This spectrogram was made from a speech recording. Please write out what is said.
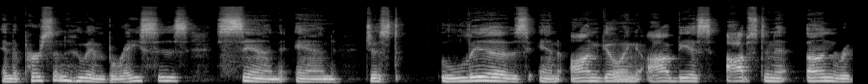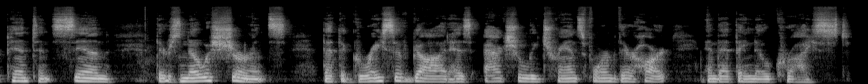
And the person who embraces sin and just lives in ongoing, obvious, obstinate, unrepentant sin, there's no assurance that the grace of God has actually transformed their heart and that they know Christ.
